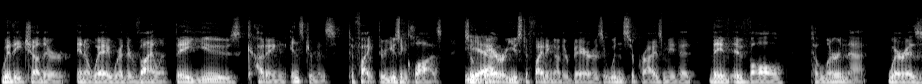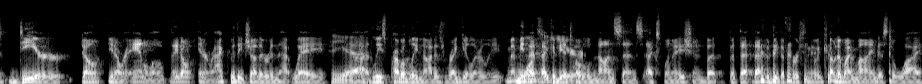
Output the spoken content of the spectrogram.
with each other in a way where they're violent, they use cutting instruments to fight. They're using claws. So yeah. bear are used to fighting other bears. It wouldn't surprise me that they've evolved to learn that. Whereas deer don't you know or antelope they don't interact with each other in that way yeah. uh, at least probably not as regularly. I mean that, that could year. be a total nonsense explanation but but that that would be the first thing that would come to my mind as to why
